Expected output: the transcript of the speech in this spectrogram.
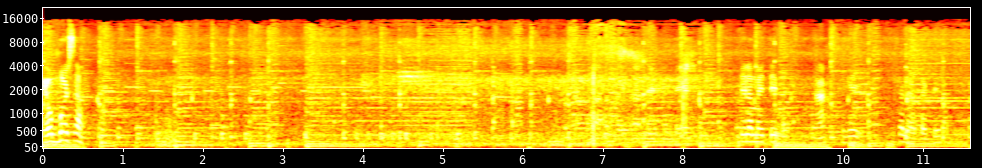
Iubos na. Sila may tape. ah. Ha? Okay. Kala tag tape.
